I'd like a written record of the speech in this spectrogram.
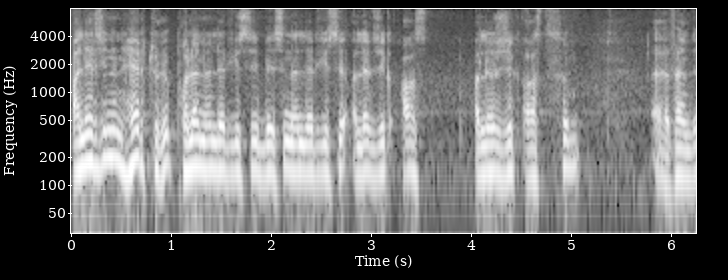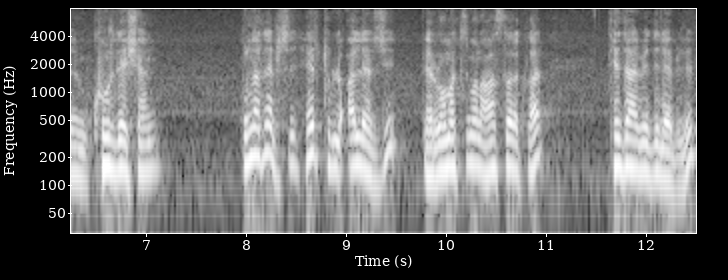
Alerjinin her türü, polen alerjisi, besin alerjisi, alerjik ast, alerjik astım, efendim kurdeşen, bunların hepsi her türlü alerji ve romatizmal hastalıklar tedavi edilebilir.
